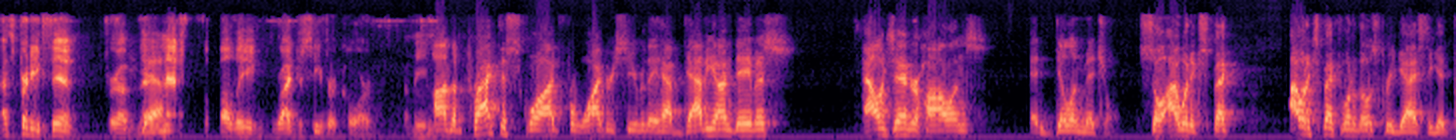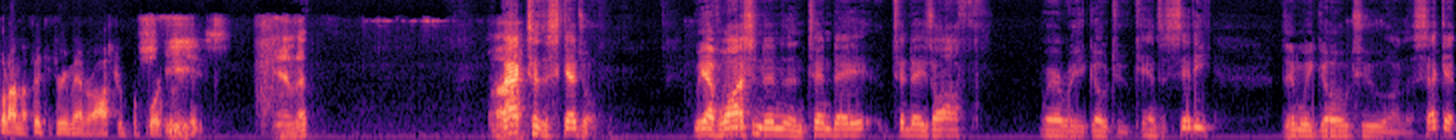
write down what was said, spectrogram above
That's pretty thin for a the Yeah. National Football League wide receiver core. I mean, On the practice squad for wide receiver, they have Davion Davis, Alexander Hollins, and Dillon Mitchell. So I would expect I would expect one of those three guys to get put on the 53 man roster before Thursday. jeez. and that. Back to the schedule. We have Washington and 10 day 10 days off where we go to Kansas City. Then we go to on the second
